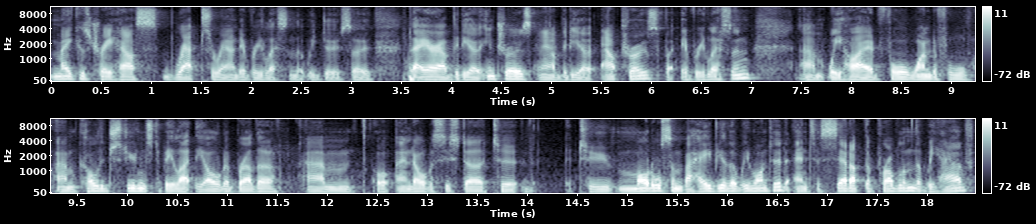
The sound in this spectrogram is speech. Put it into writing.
Maker's Treehouse wraps around every lesson that we do. So they are our video intros and our video outros for every lesson. Um, we hired four wonderful um, college students to be like the older brother um, or, and older sister to to model some behavior that we wanted and to set up the problem that we have.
